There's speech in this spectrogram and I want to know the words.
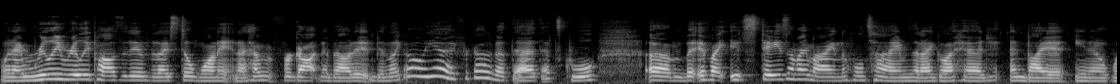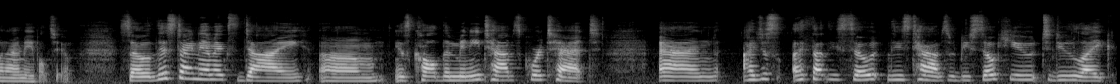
when I'm really, really positive that I still want it and I haven't forgotten about it and been like, oh yeah, I forgot about that. That's cool. Um, but if I, it stays on my mind the whole time, then I go ahead and buy it, you know, when I'm able to. So this Die-namics die um, is called the Mini Tabs Quartet. And I just, I thought these so, these tabs would be so cute to do like,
